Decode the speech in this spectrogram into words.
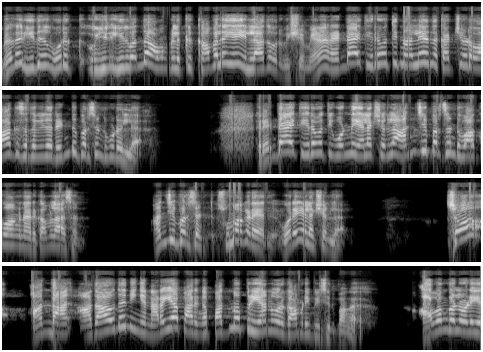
பிரதர் இது ஒரு இது- வந்து அவங்களுக்கு கவலையே இல்லாத ஒரு விஷயம். ஏன்னா ரெண்டாயிரத்தி இருபத்தி நாலுல அந்த கட்சியோட வாக்கு சதவீதம் ரெண்டு பர்சன்ட் கூட இல்ல. ரெண்டாயிரத்தி இருபத்தி ஒண்ணு எலெக்ஷன்ல அஞ்சு பர்சன்ட் வாக்கு வாங்கினாரு கமலஹாசன். அஞ்சு பர்சன்ட் சும்மா கிடையாது. ஒரே எலெக்ஷன்ல. சோ அந்த அதாவது நீங்க நிறைய பாருங்க பத்மபிரியான்னு ஒரு காமெடி பேசியிருப்பாங்க இருப்பாங்க. அவங்களுடைய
